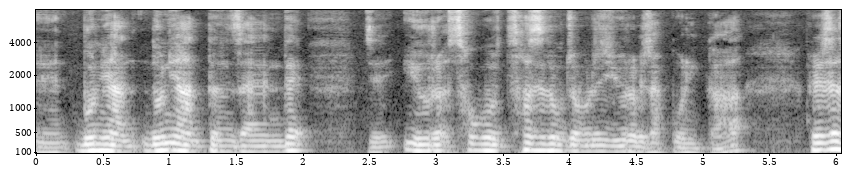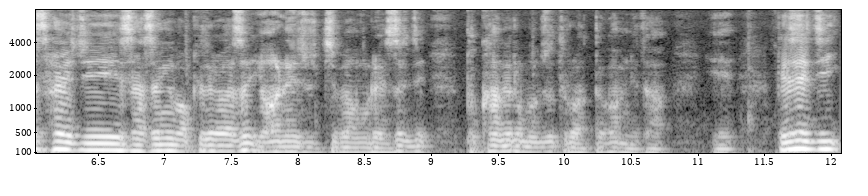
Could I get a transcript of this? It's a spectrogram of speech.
예, 문이 안 눈이 안 뜬 사회인데 이제 유럽 서구 서세동 쪽으로 유럽에 잡고 오니까 그래서 사회주의 사상이 먹혀 들어가서 연해주 지방으로 해서 이제 북한으로 먼저 들어왔다고 합니다. 예. 그래서 이제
